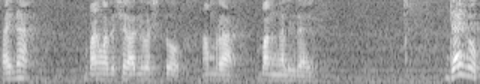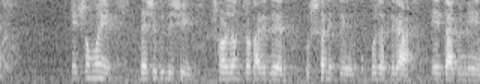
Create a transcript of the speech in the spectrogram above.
তাই না? বাংলাদেশের আদিবাসী তো আমরা বাঙালিরাই। যাই হোক এই সময়ে দেশি বিদেশি ষড়যন্ত্রকারীদের উস্কানিতে উপজাতিরা এই দাবি নিয়ে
